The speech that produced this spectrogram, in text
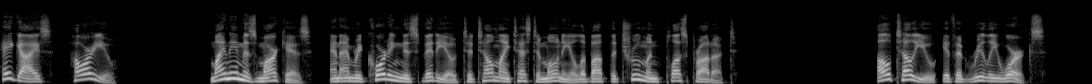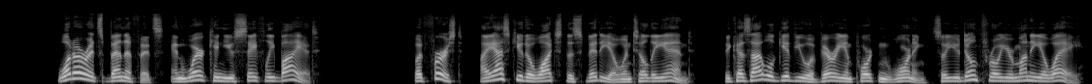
Hey guys, how are you? My name is Marquez, and I'm recording this video to tell my testimonial about the Truman Plus product. I'll tell you if it really works. What are its benefits and where can you safely buy it? But first, I ask you to watch this video until the end, because I will give you a very important warning so you don't throw your money away.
